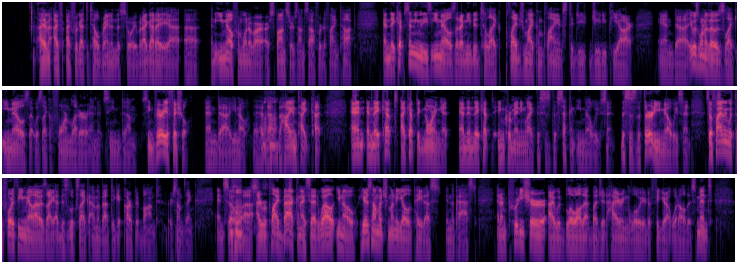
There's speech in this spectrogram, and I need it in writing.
I haven't I, I forgot to tell Brandon this story, but I got a uh, uh, an email from one of our, our sponsors on Software Defined Talk, and they kept sending me these emails that I needed to like pledge my compliance to G- GDPR and uh, it was one of those like emails that was like a form letter, and it seemed um, seemed very official, and uh, you know they had uh-huh. the, the high and tight cut, and and they kept I kept ignoring it, and then they kept incrementing like this is the second email we've sent, this is the third email we sent. So finally, with the fourth email, I was like, this looks like I'm about to get carpet bombed or something. And so uh-huh. uh, I replied back and I said, well, you know, here's how much money y'all have paid us in the past and I'm pretty sure I would blow all that budget hiring a lawyer to figure out what all this meant.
